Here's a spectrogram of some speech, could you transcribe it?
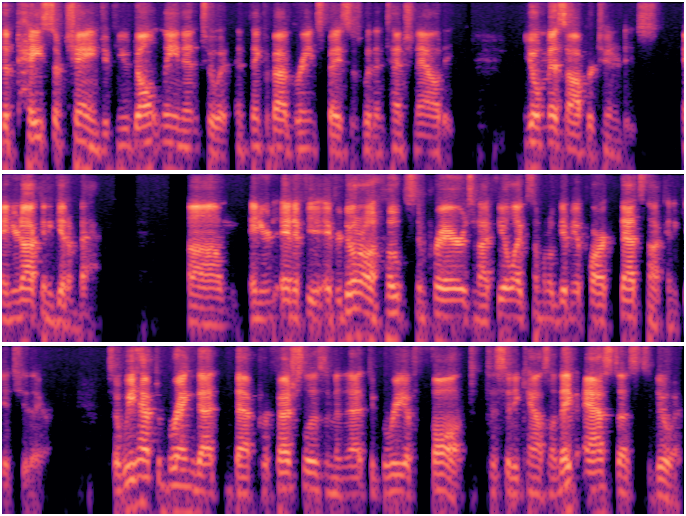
the pace of change, if you don't lean into it and think about green spaces with intentionality, you'll miss opportunities and you're not going to get them back. Um, and you're and if you if you're doing it on hopes and prayers, and I feel like someone will give me a park, that's not going to get you there. So we have to bring that that professionalism and that degree of thought to city council. And they've asked us to do it.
